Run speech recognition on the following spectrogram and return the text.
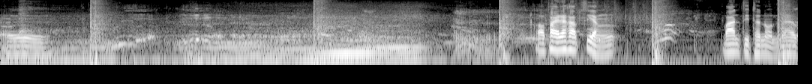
เออขออภัยนะครับเสียงบ้านติดถนนนะครับ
